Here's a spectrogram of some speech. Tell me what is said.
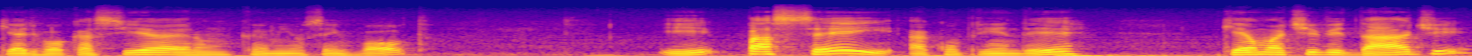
que a advocacia era um caminho sem volta e passei a compreender que é uma atividade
